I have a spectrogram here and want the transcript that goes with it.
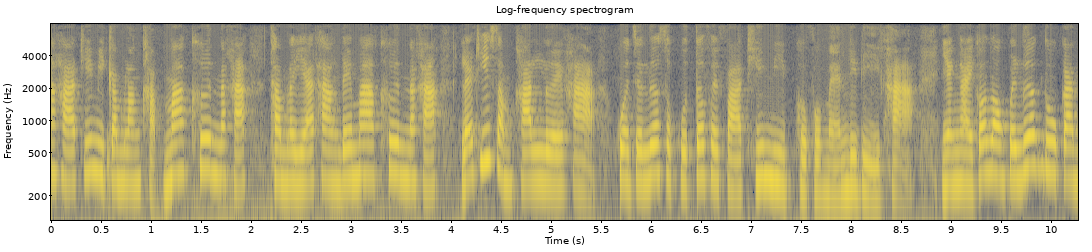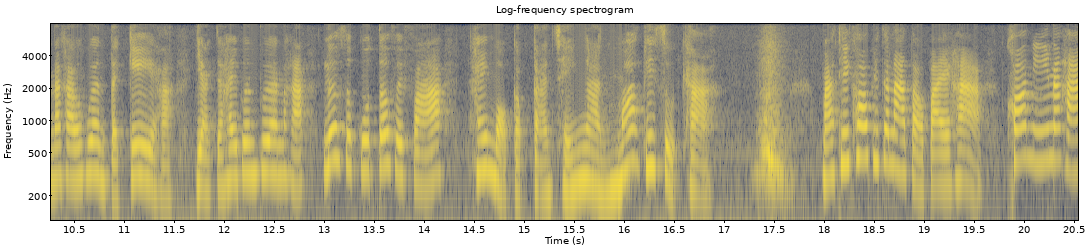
นะคะ ที่มีกำลังขับมากขึ้นนะคะทำระยะทางได้มากขึ้นนะคะ และที่สำคัญเลยค่ะ ควรจะเลือกสกูตเตอร์ไฟฟ้าที่มีเพอร์ฟอร์แมนซ์ดีๆค่ะ ยังไงก็ลองไปเลือกดูกันนะคะ เพื่อนๆแต่กี้ค่ะ อยากจะให้เพื่อนๆนะคะ เลือกสกูตเตอร์ไฟฟ้าให้เหมาะกับการใช้งานมากที่สุดค่ะ มาที่ข้อพิจารณาต่อไปค่ะ ข้อนี้นะคะ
